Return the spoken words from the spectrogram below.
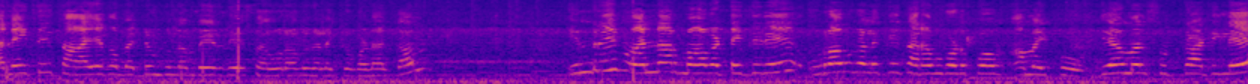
அனைத்து தாயக மற்றும் புலம்பெயர் தேச உறவுகளுக்கு வணக்கம். இன்று மன்னார் மாவட்டத்திலே உறவுகளுக்கு கரம் கொடுப்போம் அமைப்பு ஜேர்மன் சுட்காட்டிலே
